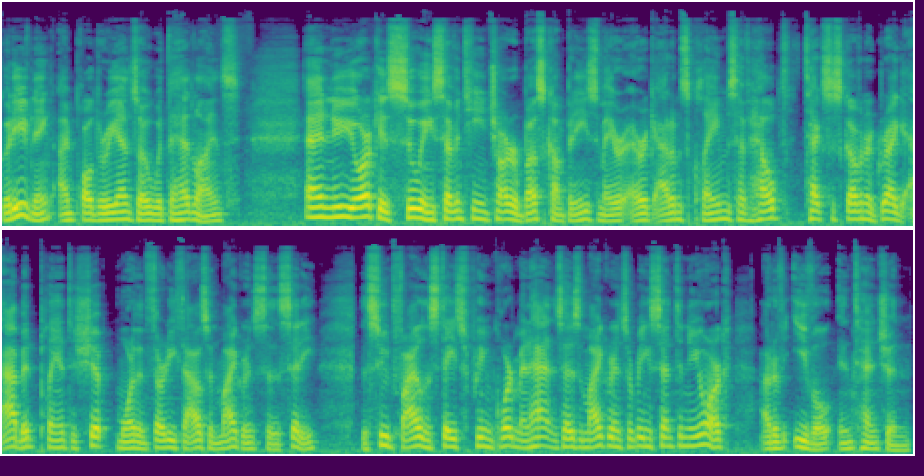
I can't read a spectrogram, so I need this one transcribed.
Good evening. I'm Paul DeRienzo with the headlines. And New York is suing 17 charter bus companies. Mayor Eric Adams claims have helped Texas Governor Greg Abbott plan to ship more than 30,000 migrants to the city. The suit filed in state Supreme Court in Manhattan says the migrants are being sent to New York out of evil intention.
